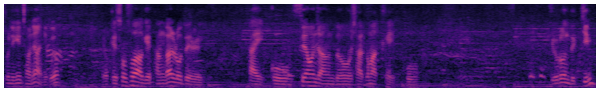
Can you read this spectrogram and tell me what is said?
분위기는 전혀 아니고요. 이렇게 소소하게 방갈로들 다 있고 수영장도 자그맣게 있고 요런 느낌?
